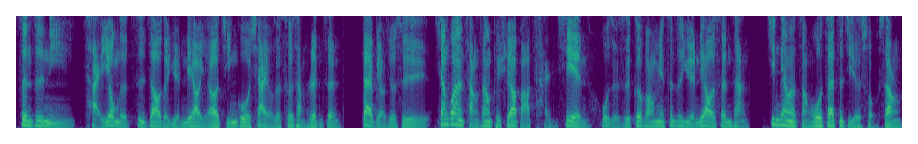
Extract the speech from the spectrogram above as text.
甚至你采用的制造的原料也要经过下游的车厂认证。代表就是相关的厂商必须要把产线或者是各方面，甚至原料的生产，尽量的掌握在自己的手上，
